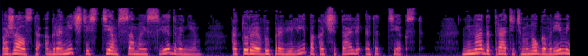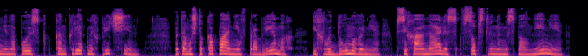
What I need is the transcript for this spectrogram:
Пожалуйста, ограничьтесь тем самоисследованием, которое вы провели, пока читали этот текст. Не надо тратить много времени на поиск конкретных причин, потому что копание в проблемах, их выдумывание, психоанализ в собственном исполнении –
